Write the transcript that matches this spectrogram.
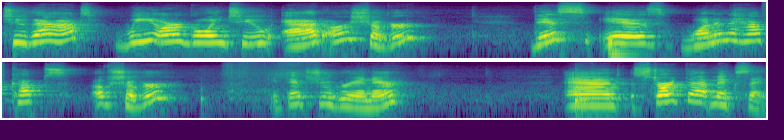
to that, we are going to add our sugar. This is one and a half cups of sugar. Get that sugar in there. And start that mixing.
